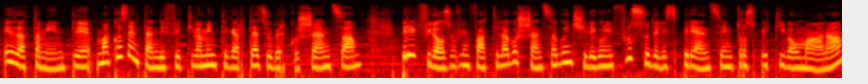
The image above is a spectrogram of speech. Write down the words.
Esattamente, ma cosa intende effettivamente Cartesio per coscienza? Per il filosofo infatti la coscienza coincide con il flusso dell'esperienza introspettiva umana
